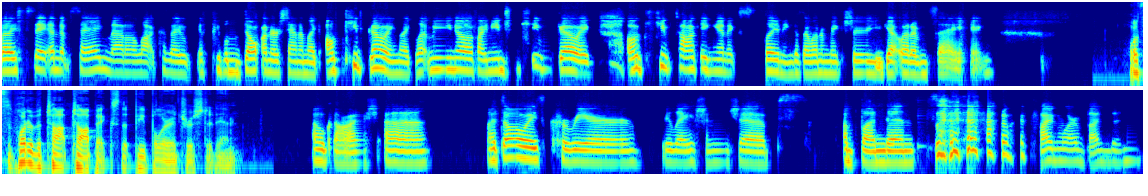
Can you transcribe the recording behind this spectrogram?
but I say end up saying that a lot because I if people don't understand, I'm like, I'll keep going. Like, let me know if I need to keep going. I'll keep talking and explaining because I want to make sure you get what I'm saying. What's what are the top topics that people are interested in? Oh gosh, uh, it's always career, relationships, abundance. How do I find more abundance?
